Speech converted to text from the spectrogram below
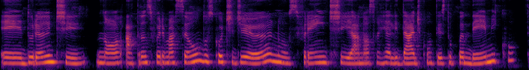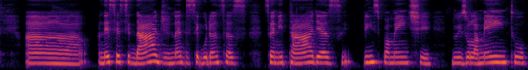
eh, durante no, a transformação dos cotidianos frente à nossa realidade contexto pandêmico, a, necessidade né, de seguranças sanitárias, principalmente do isolamento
